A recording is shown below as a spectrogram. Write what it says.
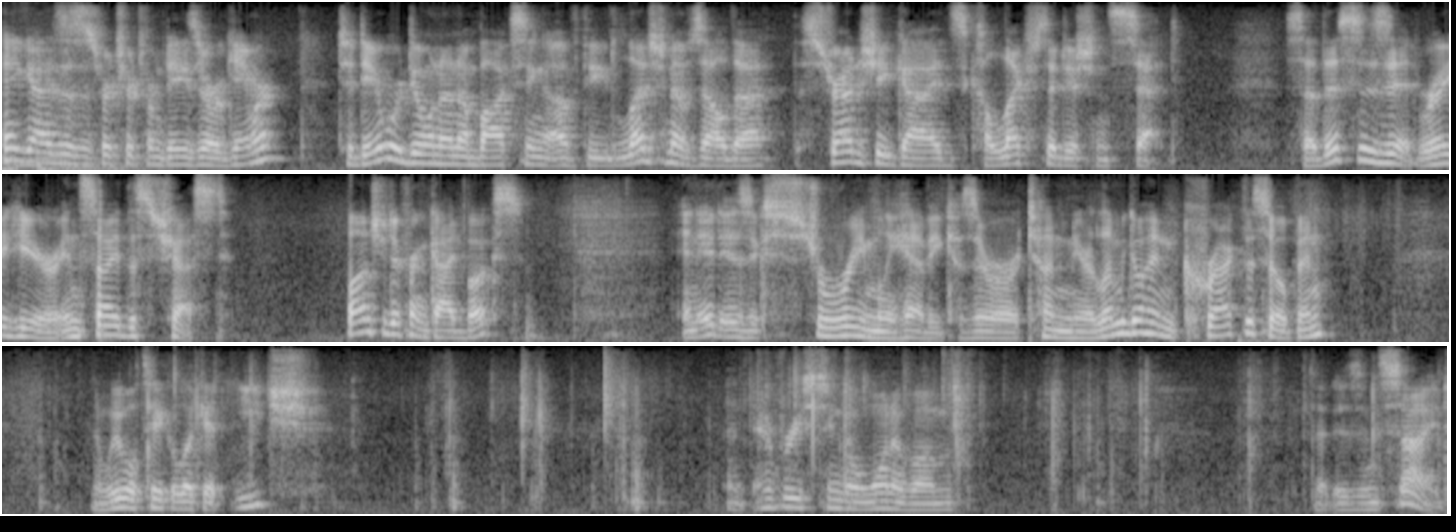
Hey guys, this is Richard from Day Zero Gamer. Today we're doing an unboxing of the Legend of Zelda The Strategy Guides Collector's Edition set. So this is it right here inside this chest. Bunch of different guidebooks. And it is extremely heavy because there are a ton in here. Let me go ahead and crack this open. And we will take a look at each and every single one of them that is inside.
